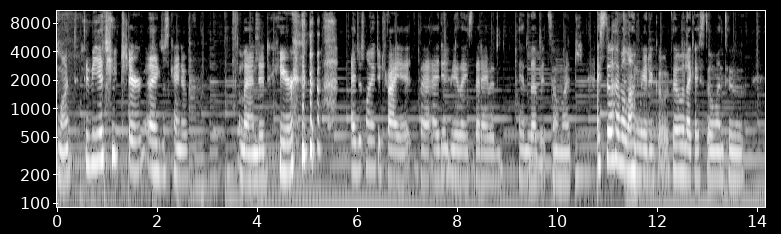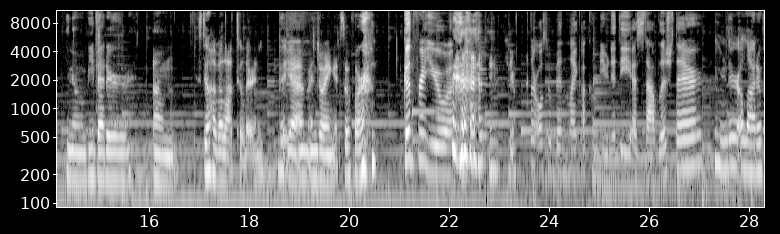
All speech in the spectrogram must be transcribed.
want to be a teacher. I just kind of landed here. I just wanted to try it, but I didn't realize that I would I love it so much. I still have a long way to go though. Like I still want to, you know, be better. Um, still have a lot to learn. But yeah, I'm enjoying it so far. Good for you. Thank you. There also been like a community established there. Mm-hmm. There are a lot of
